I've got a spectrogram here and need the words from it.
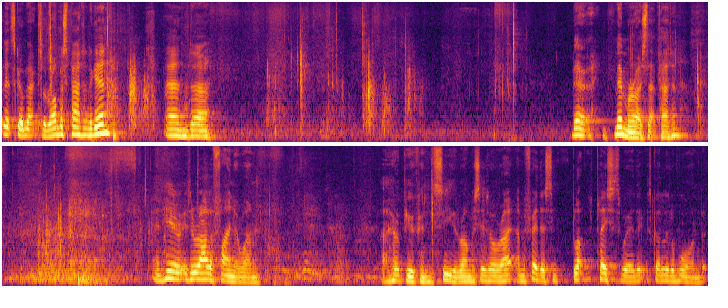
let's go back to the rhombus pattern again. And uh, memorize that pattern. And here is a rather finer one. I hope you can see the rhombuses all right. I'm afraid there's some places where it's got a little worn, but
